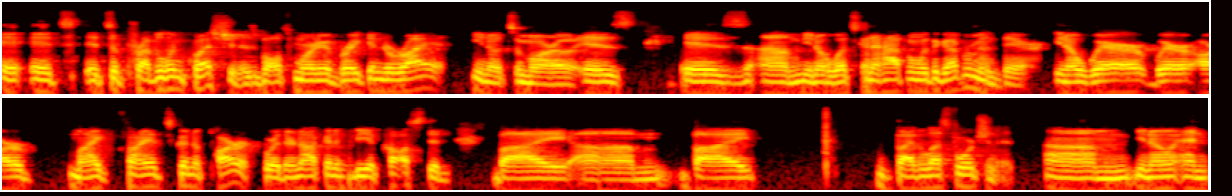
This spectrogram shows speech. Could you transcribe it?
it, it's it's a prevalent question: Is Baltimore going to break into riot? You know, tomorrow is is um, you know what's going to happen with the government there? You know, where where are my client's going to park where they're not going to be accosted by um, by by the less fortunate um, you know and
